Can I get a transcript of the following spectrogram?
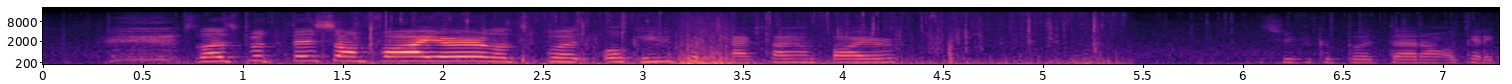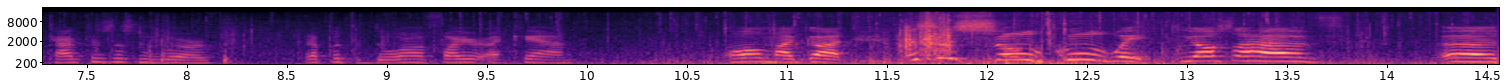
so, let's put this on fire. Let's put, okay, we put cacti on fire. Let's see if we could put that on. Okay, the cactus doesn't work. Can I put the door on fire? I can. Oh my god. This is so cool. Wait, we also have, uh,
